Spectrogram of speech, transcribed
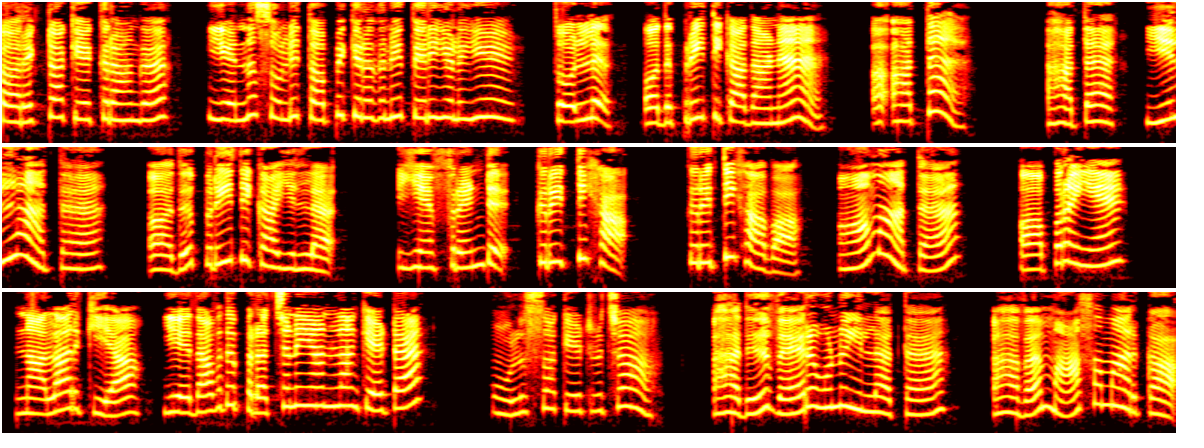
கரெக்டா கேக்குறாங்க. என்ன சொல்லி தப்பிக்கிறதுனே தெரியலையே. சொல்லு அது பிரீத்திகா தானே? அத்த அத்தை அத்தை இல்ல அத்தை அது பிரீத்திகா இல்ல. என் ஃப்ரெண்டு கிருத்திகா. கிருத்திகாவா? ஆமா அத்தை. அப்புறம் ஏன்? நல்லா இருக்கியா? ஏதாவது பிரச்சனையான்லாம் கேட்ட? முழுசா கேட்டுருச்சா? அது வேற ஒண்ணும் இல்ல அவ மாசமா இருக்கா.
